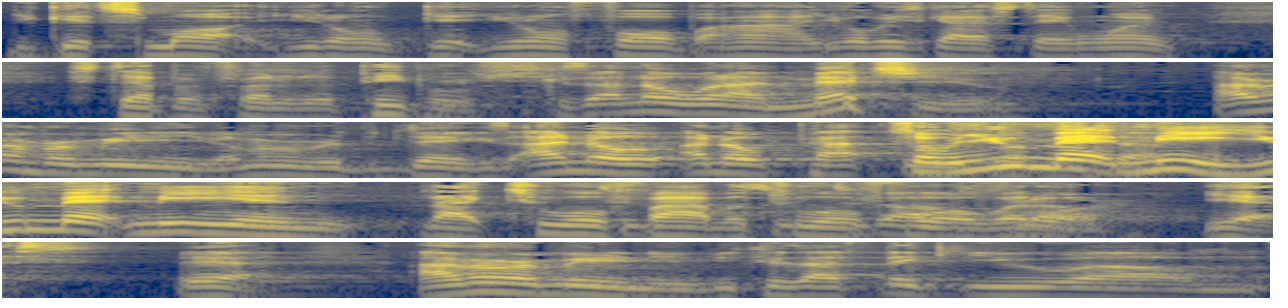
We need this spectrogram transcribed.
you get smart. You don't get you don't fall behind. You always got to stay one step in front of the peoples. Because I know when I met you, I remember meeting you. I remember the day. Because I know I know Pat. So when you met me, you met me in like 205 or Two- 204, whatever. Yes. Yeah, I remember meeting you because I think you, um,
